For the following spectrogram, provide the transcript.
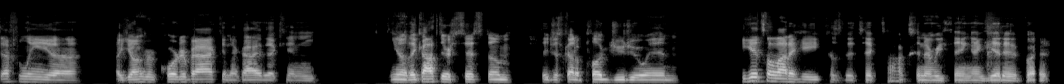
definitely a, a younger quarterback and a guy that can, you know, they got their system. They just got to plug Juju in. He gets a lot of hate because of the TikToks and everything. I get it, but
